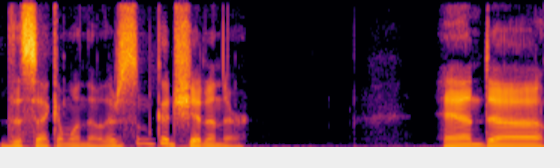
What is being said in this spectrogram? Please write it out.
the second one though. There's some good shit in there. And uh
